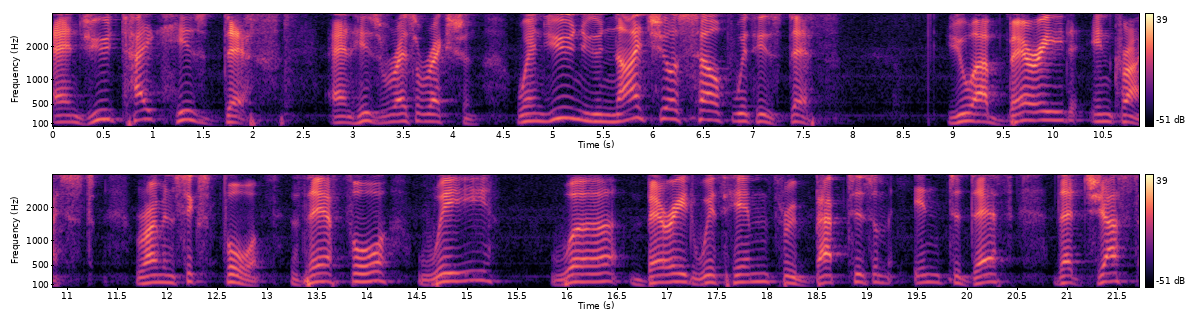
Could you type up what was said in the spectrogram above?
and you take his death, and his resurrection, when you unite yourself with his death, you are buried in Christ. Romans 6 4. Therefore, we were buried with him through baptism into death, that just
